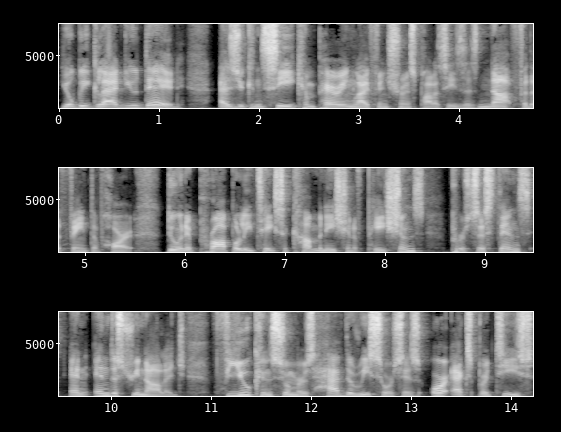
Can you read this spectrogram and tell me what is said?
You'll be glad you did. As you can see, comparing life insurance policies is not for the faint of heart. Doing it properly takes a combination of patience, persistence, and industry knowledge. Few consumers have the resources or expertise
